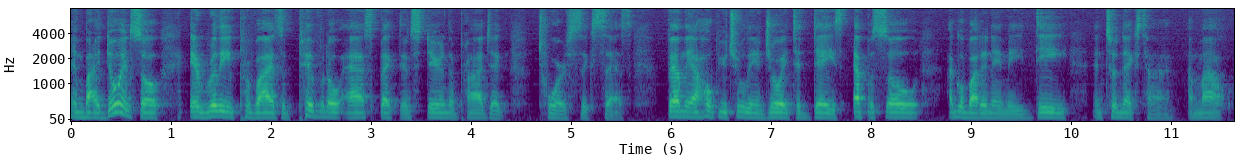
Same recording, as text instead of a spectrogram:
And by doing so, it really provides a pivotal aspect in steering the project towards success. Family, I hope you truly enjoyed today's episode. I go by the name of D. Until next time, I'm out.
